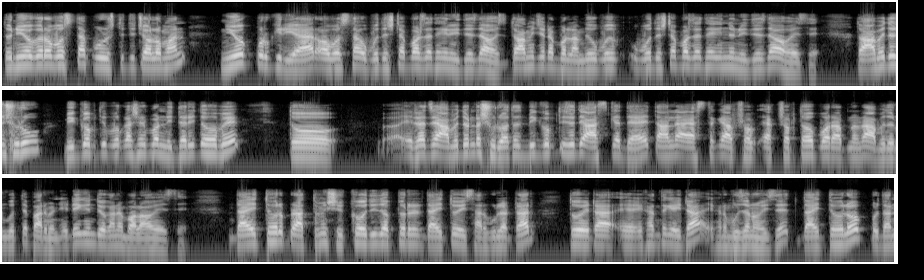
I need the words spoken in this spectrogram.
তো নিয়োগের অবস্থা, পরিস্থিতি চলমান, নিয়োগ প্রক্রিয়ার অবস্থা উপদেষ্টা পর্যায় থেকে নির্দেশ দেওয়া হয়েছে। তো আমি যেটা বললাম যে উপ- উপদেষ্টা পর্যায় থেকে কিন্তু নির্দেশ দেওয়া হয়েছে। তো আবেদন শুরু, বিজ্ঞপ্তি প্রকাশের পর নির্ধারিত হবে। তো এটা যে আবেদনটা শুরু, অর্থাৎ বিজ্ঞপ্তি যদি আজকে দেয়, তাহলে আজ থেকে এক সপ্তাহ পর আপনারা আবেদন করতে পারবেন। এটাই কিন্তু এখানে বলা হয়েছে। দায়িত্ব হলো প্রাথমিক শিক্ষা অধিদপ্তরের দায়িত্ব এই সার্কুলারটার। তো এটা এখান থেকে এটা এখানে বোঝানো হয়েছে। দায়িত্ব হলো প্রধান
